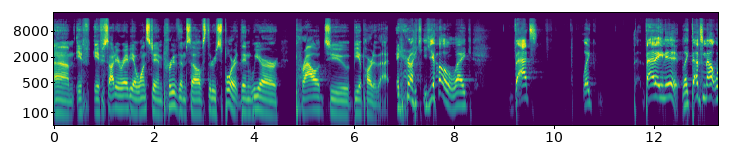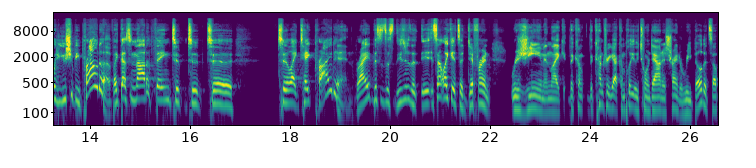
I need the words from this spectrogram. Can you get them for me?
um, if if Saudi Arabia wants to improve themselves through sport, then we are proud to be a part of that. And you're like, yo, like that's like that ain't it. Like that's not what you should be proud of. Like that's not a thing to to to to like take pride in, right? This is this, these are the it's not like it's a different regime and like the com- the country got completely torn down and is trying to rebuild itself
